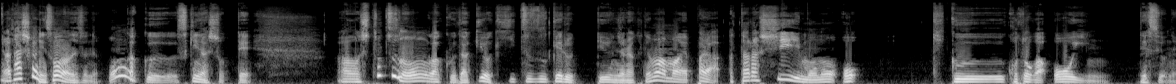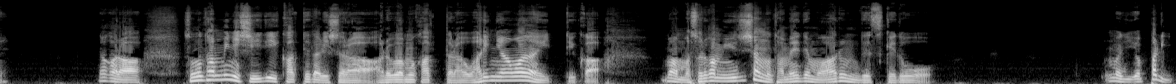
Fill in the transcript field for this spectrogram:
いや確かにそうなんですよね。音楽好きな人って、あの、一つの音楽だけを聴き続けるっていうんじゃなくて、まあまあやっぱり新しいものを聞くことが多いんですよね。だから、そのたんびに CD 買ってたりしたら、アルバム買ったら割に合わないっていうか、まあまあそれがミュージシャンのためでもあるんですけど、まあやっぱり、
